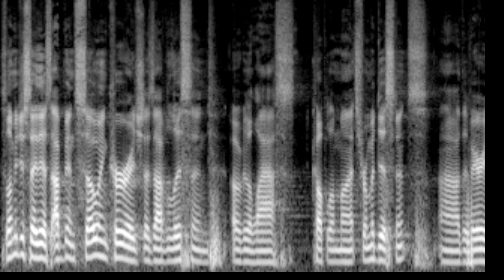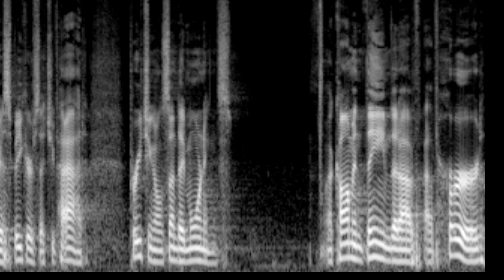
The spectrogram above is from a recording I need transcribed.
So let me just say this I've been so encouraged as I've listened over the last couple of months from a distance, uh, the various speakers that you've had preaching on Sunday mornings. A common theme that I've, I've heard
